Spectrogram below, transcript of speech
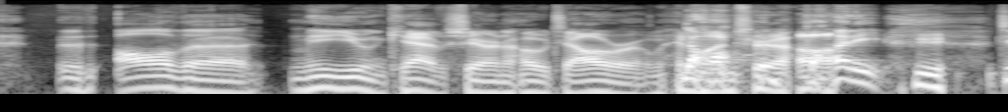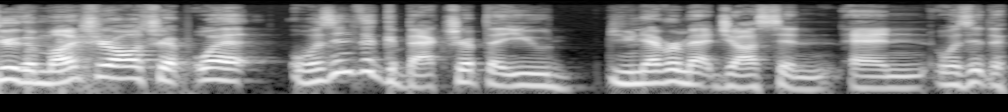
all the me, you, and Kev sharing a hotel room in Oh, Montreal? buddy, dude, the Montreal trip. What wasn't it the Quebec trip that you you never met Justin? And was it the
